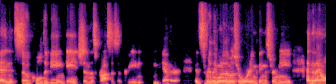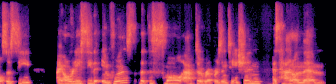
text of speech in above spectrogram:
And it's so cool to be engaged in this process of creating together. It's really one of the most rewarding things for me. And then I also see I already see the influence that this small act of representation has had on them.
